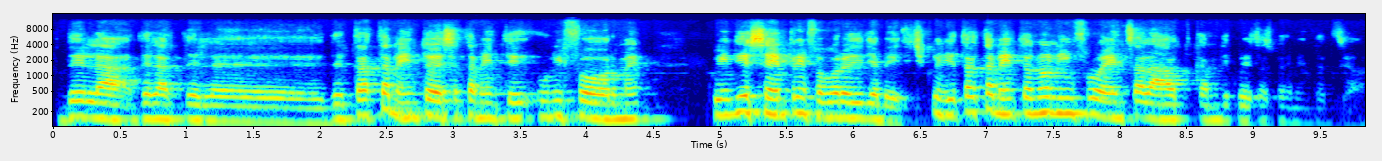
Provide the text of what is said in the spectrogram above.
della, della, del, del trattamento è esattamente uniforme, quindi è sempre in favore dei diabetici. Quindi il trattamento non influenza l'outcome di questa sperimentazione.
